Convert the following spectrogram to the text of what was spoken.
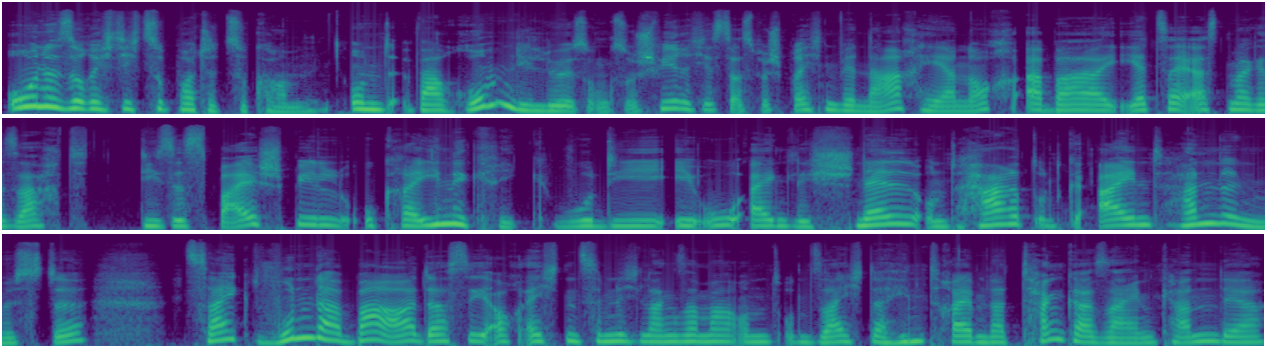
ohne so richtig zu Potte zu kommen. Und warum die Lösung so schwierig ist, das besprechen wir nachher noch. Aber jetzt sei erst mal gesagt, dieses Beispiel Ukraine-Krieg, wo die EU eigentlich schnell und hart und geeint handeln müsste, zeigt wunderbar, dass sie auch echt ein ziemlich langsamer und, und seichter hintreibender Tanker sein kann, der,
